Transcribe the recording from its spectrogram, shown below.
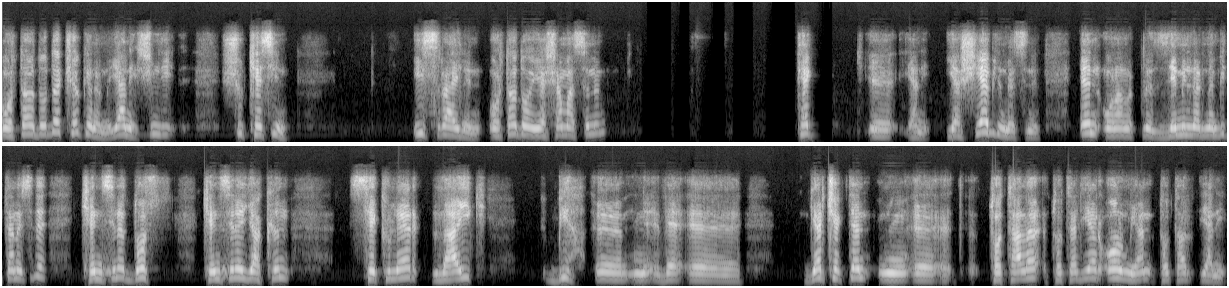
Orta Doğu'da çok önemli. Yani şimdi şu kesin İsrail'in Orta Doğu yaşamasının tek e, yani yaşayabilmesinin en olanaklı zeminlerinden bir tanesi de kendisine dost, kendisine yakın, seküler, laik bir e, ve e, gerçekten e, total totalyer olmayan total yani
